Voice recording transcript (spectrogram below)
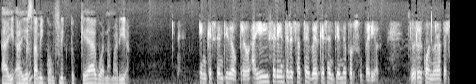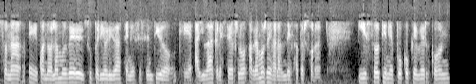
Ahí, ahí está mi conflicto. ¿Qué hago, Ana María? ¿En qué sentido? Pero ahí sería interesante ver qué se entiende por superior. Yo creo que cuando una persona, eh, cuando hablamos de superioridad en ese sentido que ayuda a crecer, ¿no? hablamos de grandeza personal. Y eso tiene poco que ver con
